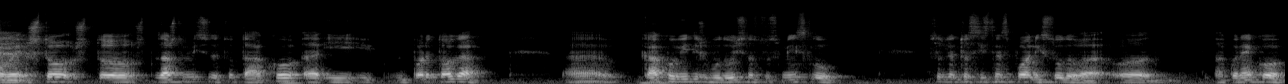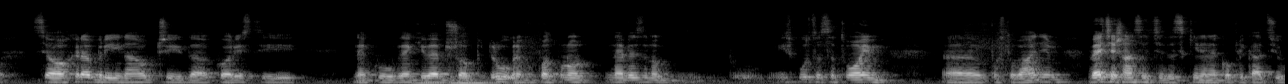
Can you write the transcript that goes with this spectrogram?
Ove, što, što, što, zašto misliš da je to tako? E, i, I, pored toga, e, kako vidiš budućnost u smislu, da to sistem spojenih sudova, ako neko se ohrabri i nauči da koristi neku, neki web shop drugog, nekog potpuno nevezanog iskustva sa tvojim e, poslovanjem, veća je šansa da će da skine neku aplikaciju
